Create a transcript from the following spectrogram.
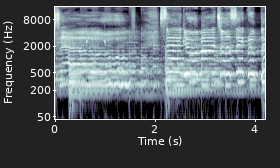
yourself. Send your mind to a secret place.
